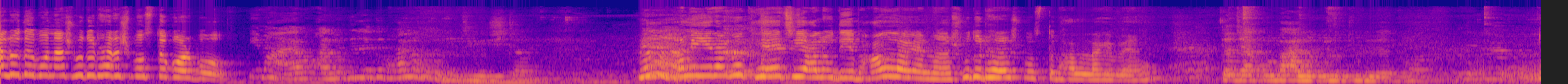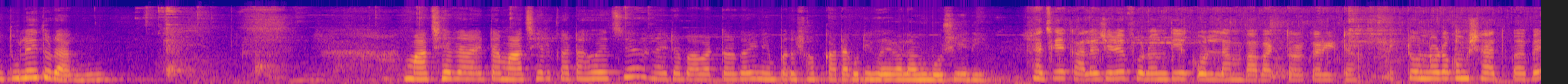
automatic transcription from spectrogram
আলু দেবো না শুধু ঢেঁড়স পোস্ত করব। আলু দিলে তো ভালো হবে জিনিসটা। আমি এর আগে খেয়েছি আলু দিয়ে ভালো লাগে না শুধু ঢেঁড়স পোস্ত ভালো লাগে ব্যাং। তো যা করব আলুগুলো তুলে রাখব। তুলেই তো রাখব। মাছের এটা মাছের কাটা হয়েছে আর এটা বাবার তরকারি নিম পাতা সব কাটাকুটি হয়ে গেল আমি বসিয়ে দিই। আজকে কালো জিরে ফোড়ন দিয়ে করলাম বাবার তরকারিটা। একটু অন্যরকম স্বাদ পাবে।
